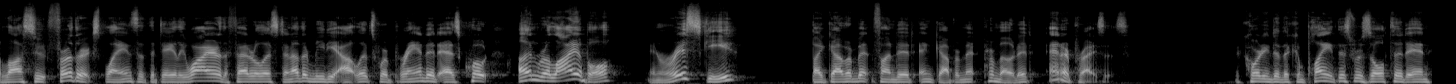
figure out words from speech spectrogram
The lawsuit further explains that the Daily Wire, the Federalist, and other media outlets were branded as, quote, unreliable and risky by government funded and government promoted enterprises. According to the complaint, this resulted in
